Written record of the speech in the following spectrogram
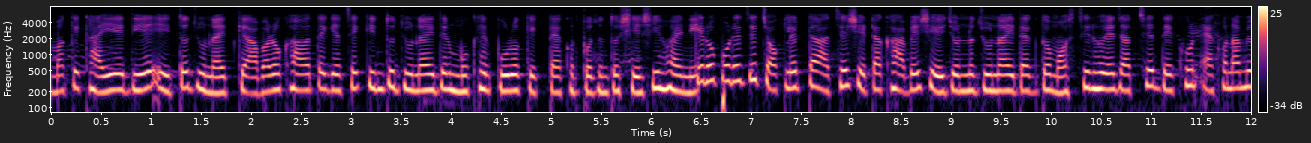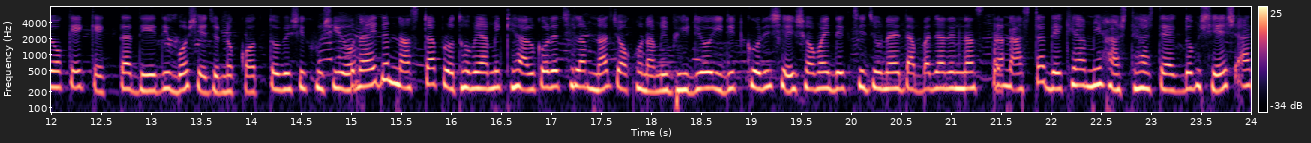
আমাকে খাইয়ে দিয়ে এই তো জুনাইদকে আবারও খাওয়াতে গেছে, কিন্তু জুনাইদের মুখের পুরো কেকটা এখন পর্যন্ত শেষই হয়নি। এর ওপরে যে চকলেটটা আছে সেটা খাবে, সেই জন্য জুনাইদ একদম অস্থির হয়ে যাচ্ছে। দেখুন, এখন আমি ওকে কেকটা দিয়ে দিব সেই জন্য কত বেশি খুশি ও। জুনাইদের নাচটা প্রথমে আমি খেয়াল করেছিলাম না, যখন আমি ভিডিও এডিট করি, সেই সময় দেখছি জুনাইদ আব্বাজানের নাচটা নাচটা দেখে আমি হাসতে হাসতে একদম শেষ, আর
